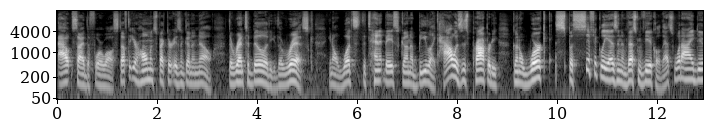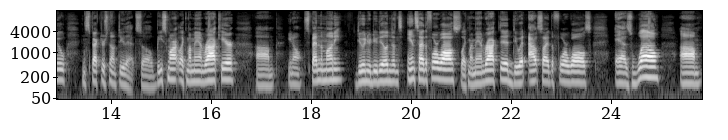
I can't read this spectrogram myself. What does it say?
outside the four walls, stuff that your home inspector isn't going to know. The rentability, the risk, you know, what's the tenant base going to be like? How is this property going to work specifically as an investment vehicle? That's what I do. Inspectors don't do that. So be smart like my man Rock here. Um, you know, spend the money, doing your due diligence inside the four walls like my man Rock did. Do it outside the four walls as well. Um,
